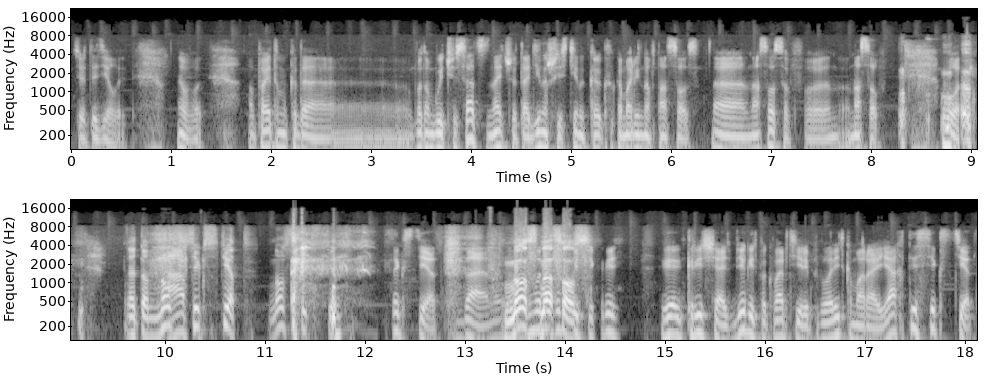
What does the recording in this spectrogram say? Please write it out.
все это делает. Вот. А поэтому, когда э, потом будет чесаться, значит, что это один из шести комаринов насос, э, насосов носов. Вот. Это нос-секстет. А... Нос-секстет. Секстет, да. Нос-насос кричать, бегать по квартире, поговорить комара, ах ты секстет.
